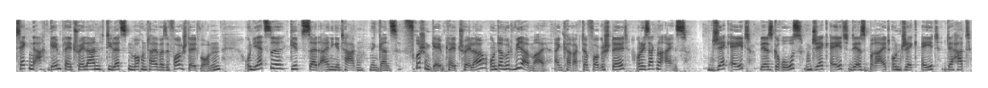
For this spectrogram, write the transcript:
Tekken 8 Gameplay-Trailern die letzten Wochen teilweise vorgestellt wurden. Und jetzt äh, gibt's seit einigen Tagen einen ganz frischen Gameplay-Trailer und da wird wieder mal ein Charakter vorgestellt. Und ich sag nur eins. Jack 8, der ist groß, Jack 8, der ist breit und Jack 8, der hat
